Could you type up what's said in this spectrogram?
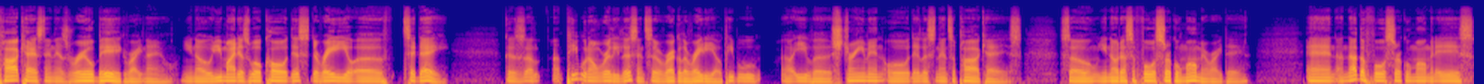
podcasting is real big right now. You know, you might as well call this the radio of today because uh, uh, people don't really listen to regular radio. People are either streaming or they're listening to podcasts. So, you know, that's a full circle moment right there. And another full circle moment is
